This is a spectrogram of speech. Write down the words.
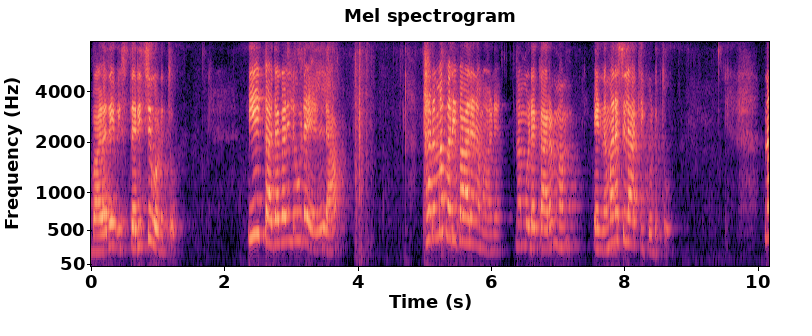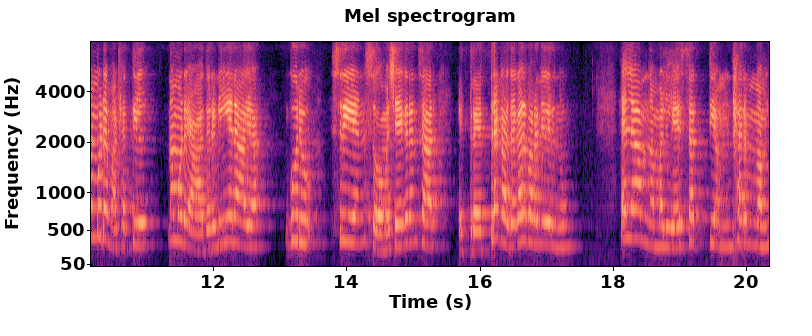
വളരെ വിസ്തരിച്ചു കൊടുത്തു. ഈ കഥകളിലൂടെയെല്ലാം ധർമ്മപരിപാലനമാണ് നമ്മുടെ കർമ്മം എന്ന് മനസ്സിലാക്കി കൊടുത്തു. നമ്മുടെ മഠത്തിൽ നമ്മുടെ ആദരണീയനായ ഗുരു ശ്രീ എൻ സോമശേഖരൻ സാർ എത്ര എത്ര കഥകൾ പറഞ്ഞു തരുന്നു. എല്ലാം നമ്മളിലെ സത്യം ധർമ്മം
